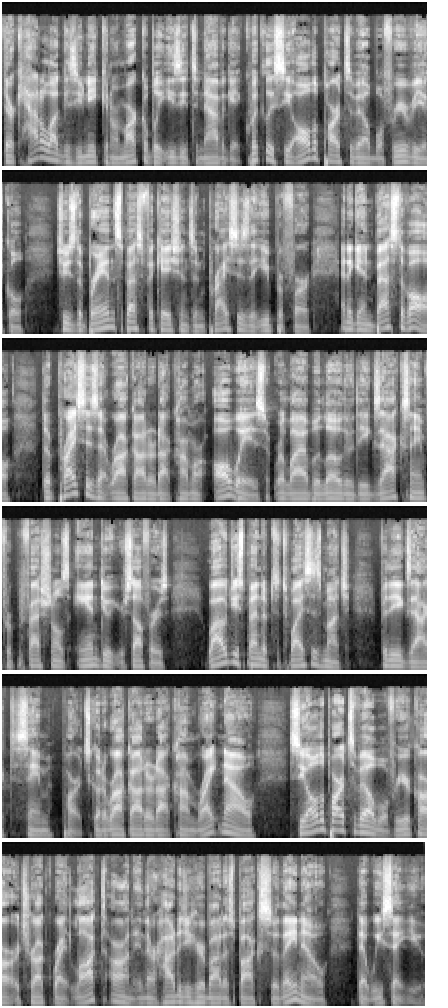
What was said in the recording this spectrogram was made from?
Their catalog is unique and remarkably easy to navigate. Quickly see all the parts available for your vehicle, choose the brand specifications and prices that you prefer. And again, best of all, the prices at RockAuto.com are always reliably low. They're the exact same for professionals and do it yourselfers. Why would you spend up to twice as much for the exact same parts? Go to rockauto.com right now. See all the parts available for your car or truck right locked on in their How Did You Hear About Us box so they know that we sent you.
